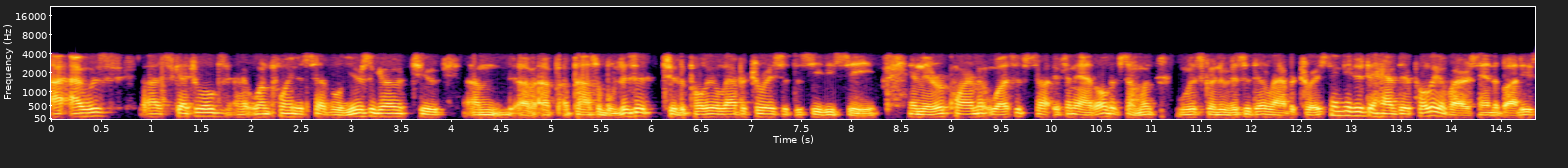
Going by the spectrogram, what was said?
I, I was uh, scheduled at one point several years ago to um, a, a, possible visit to the polio laboratories at the CDC, and their requirement was if, so, if an adult, if someone was going to visit their laboratories, they needed to have their poliovirus antibodies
